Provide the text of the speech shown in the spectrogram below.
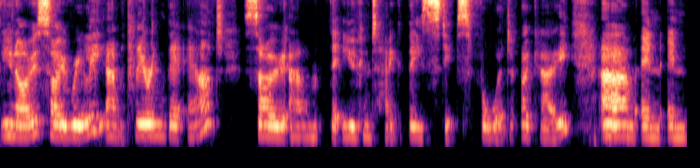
you know, so really um, clearing that out so um, that you can take these steps forward, okay, um, and, and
